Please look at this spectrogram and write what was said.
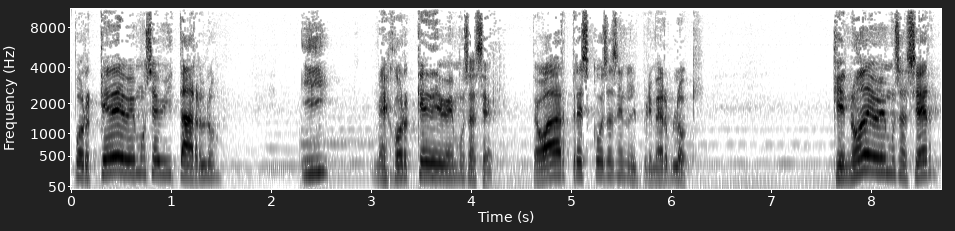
¿Por qué debemos evitarlo y mejor qué debemos hacer? Te voy a dar tres cosas en el primer bloque. Que no debemos hacer,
